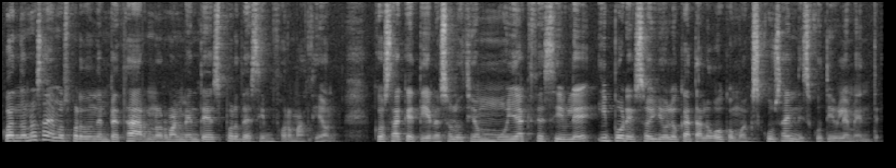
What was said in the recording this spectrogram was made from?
Cuando no sabemos por dónde empezar, normalmente es por desinformación, cosa que tiene solución muy accesible y por eso yo lo catalogo como excusa indiscutiblemente.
